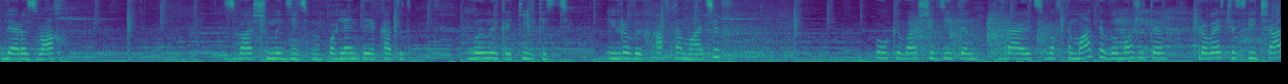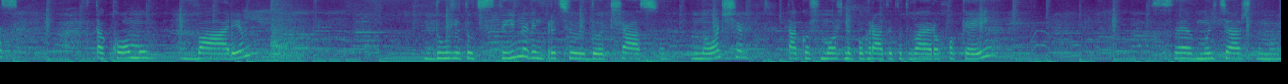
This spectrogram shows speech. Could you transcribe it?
для розваг з вашими дітьми. Погляньте, яка тут велика кількість ігрових автоматів. Поки ваші діти грають в автомати, ви можете провести свій час в такому барі. Дуже тут стильно, він працює до часу ночі. Також можна пограти тут в аерохокей. Все в мультяшному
